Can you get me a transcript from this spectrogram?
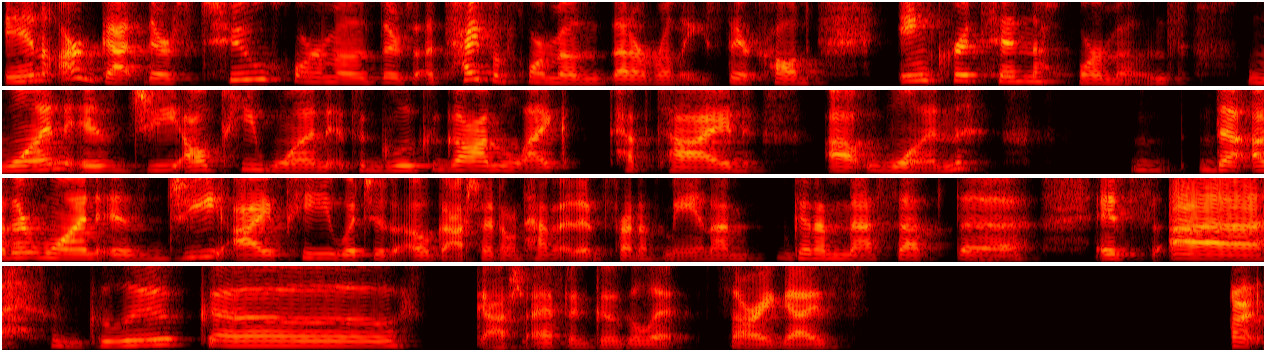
In our gut, there's two hormones, there's a type of hormones that are released. They're called incretin hormones. One is GLP 1, it's a glucagon like peptide uh, 1. The other one is GIP, which is, oh gosh, I don't have it in front of me and I'm going to mess up the, it's uh, gluco, gosh, I have to Google it. Sorry, guys. All right.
